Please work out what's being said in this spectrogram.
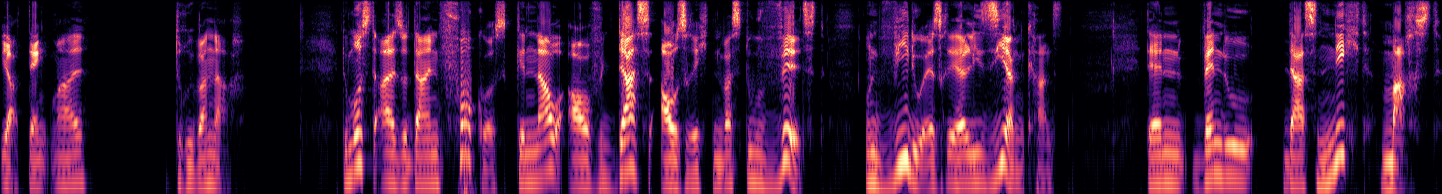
ja, denk mal drüber nach. Du musst also deinen Fokus genau auf das ausrichten, was du willst und wie du es realisieren kannst. Denn wenn du das nicht machst,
